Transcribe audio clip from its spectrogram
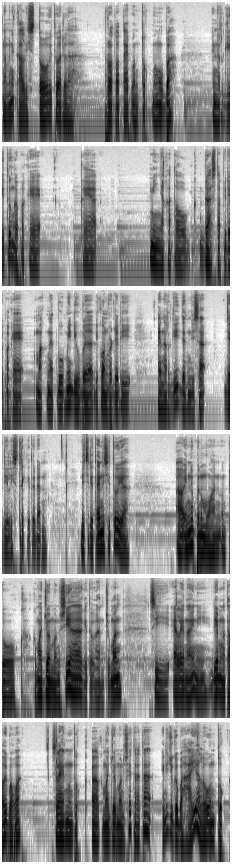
namanya Kalisto itu adalah prototipe untuk mengubah energi itu nggak pakai kayak minyak atau gas tapi dia pakai magnet bumi diubah dikonvert jadi energi dan bisa jadi listrik gitu. Dan diceritain di situ ya uh, ini penemuan untuk kemajuan manusia gitu kan. Cuman si Elena ini dia mengetahui bahwa selain untuk uh, kemajuan manusia ternyata ini juga bahaya loh untuk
